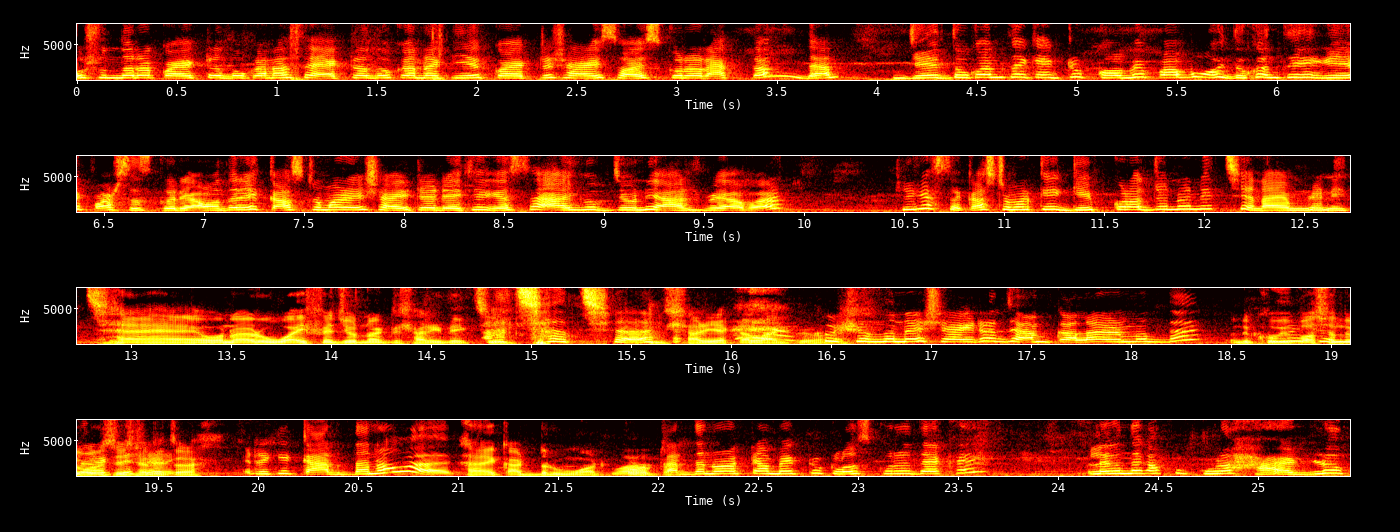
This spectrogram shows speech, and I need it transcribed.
বসুন্ধরা কয়েকটা দোকান আছে একটা দোকানে গিয়ে কয়েকটা শাড়ি চয়েস করে রাখতাম দেন যে দোকান থেকে একটু কমে পাবো ওই দোকান থেকে গিয়ে পারচেস করি। আমাদের এই কাস্টমার এই শাড়িটা রেখে গেছে আই হোপ যে উনি আসবে আবার। ঠিক আছে? কাস্টমারকে গিফট করার জন্য নিচ্ছে না এমনি নিচ্ছে? হ্যাঁ হ্যাঁ ওনার ওয়াইফের জন্য একটা শাড়ি দেখছি। আচ্ছা আচ্ছা। শাড়ি একটা লাগবে খুব সুন্দর না শাড়িটা? জাম কালারের মধ্যে? উনি খুবই পছন্দ করেছে শাড়িটা। এটা কি কারদানা ওয়ার্ক হ্যাঁ কাঠদার ওয়ার্ক কারদানা ওয়ার্কটা আমরা একটু ক্লোজ করে দেখাই। এগুলো কিন্তু আপু পুরো হার্ড লক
